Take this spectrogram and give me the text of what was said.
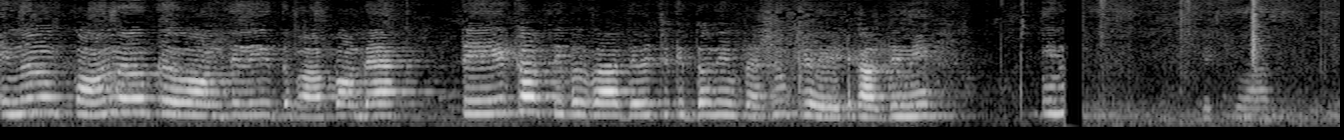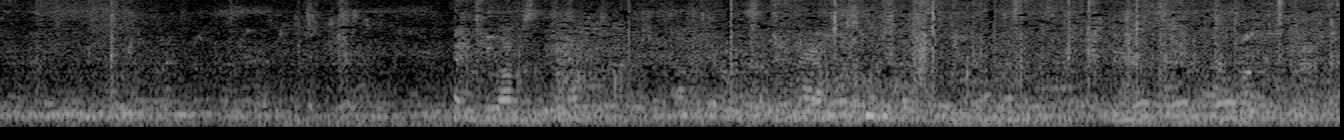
ਇਹਨਾਂ ਨੂੰ ਕੌਣ ਕਰਵਾਉਣ ਦੇ ਲਈ ਦਬਾਅ ਪਾਉਂਦਾ ਹੈ ਤੇ ਘਰ ਦੇ ਪਰਿਵਾਰ ਦੇ ਵਿੱਚ ਕਿੱਦਾਂ ਦੇ ਇੰਪ੍ਰੈਸ਼ਨ ਕ੍ਰੀਏਟ ਕਰਦੇ ਨੇ Thank you, Ms. Thank you.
